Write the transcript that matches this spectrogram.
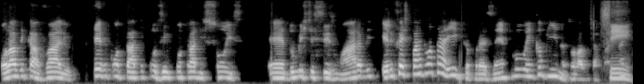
Olavo de Carvalho teve contato, inclusive, com tradições é, do misticismo árabe. Ele fez parte de uma tarica, por exemplo, em Campinas, Olavo de Carvalho. Sim. Né?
